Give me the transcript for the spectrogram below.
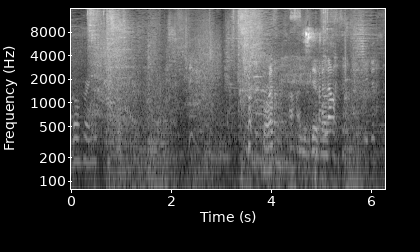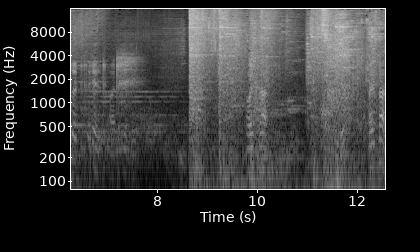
Go for it. What? He just gave up. ko, he just stood still. Oh, look at this. Oh, it's not. Oh, it's not.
